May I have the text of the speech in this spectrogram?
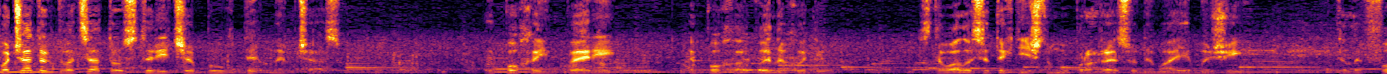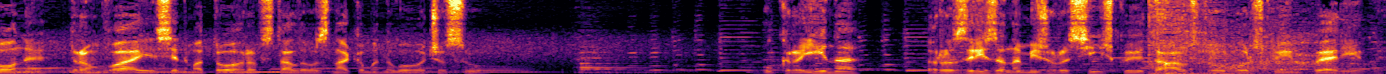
Початок ХХ століття був дивним часом. Епоха імперій, епоха винаходів. Здавалося, технічному прогресу немає межі. Телефони, трамваї, синематограф стали ознаками нового часу. Україна розрізана між Російською та Австро-Угорською імперіями,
